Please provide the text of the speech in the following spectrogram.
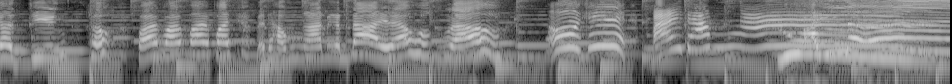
จะจริงเฮ้ยไปไปไปไปไปทำงานกันได้แล้วพวกเรา โอเค ไปทำงาน ไปเลย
